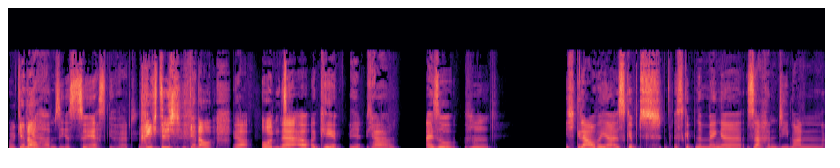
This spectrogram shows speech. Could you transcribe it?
Genau. Hier haben Sie es zuerst gehört. Richtig, genau. Ja. Und Na, okay, ja, also hm, ich glaube ja, es gibt es gibt eine Menge Sachen, die man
